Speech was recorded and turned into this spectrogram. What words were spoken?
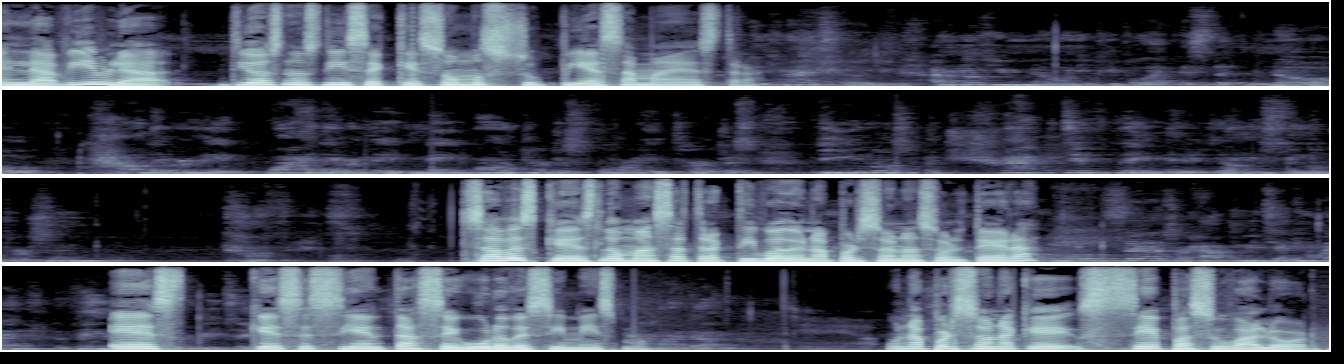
En la Biblia, Dios nos dice que somos su pieza maestra. ¿Sabes qué es lo más atractivo de una persona soltera? Es que se sienta seguro de sí mismo. Una persona que sepa su valor.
